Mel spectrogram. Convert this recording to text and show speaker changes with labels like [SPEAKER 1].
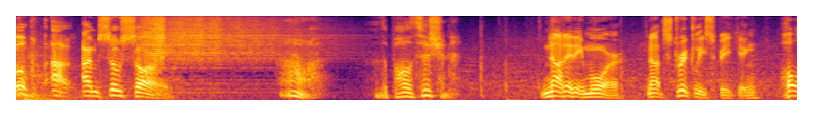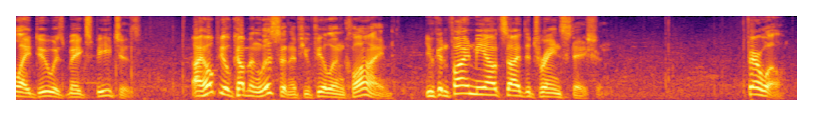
[SPEAKER 1] Oh, uh, I'm so sorry.
[SPEAKER 2] Oh, the politician.
[SPEAKER 1] Not anymore. Not strictly speaking. All I do is make speeches. I hope you'll come and listen if you feel inclined. You can find me outside the train station. Farewell.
